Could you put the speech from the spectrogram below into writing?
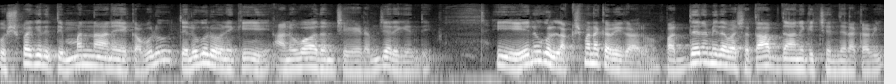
పుష్పగిరి తిమ్మన్న అనే కవులు తెలుగులోనికి అనువాదం చేయడం జరిగింది. ఈ ఏనుగు లక్ష్మణ కవి గారు పద్దెనిమిదవ శతాబ్దానికి చెందిన కవి.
